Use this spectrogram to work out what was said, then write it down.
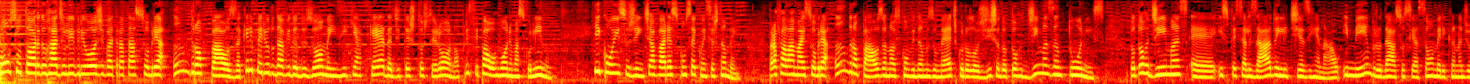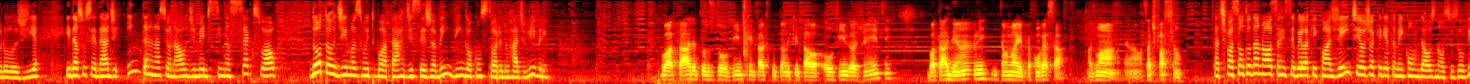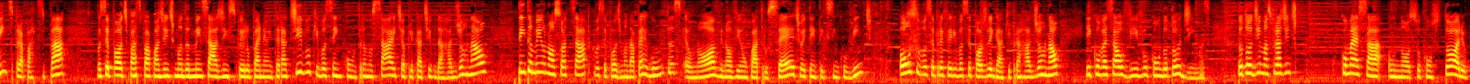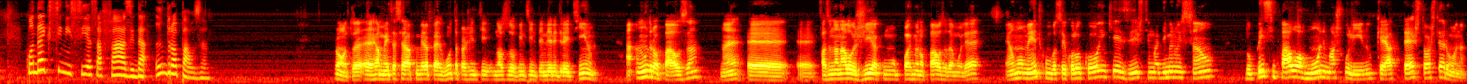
Consultório do Rádio Livre hoje vai tratar sobre a andropausa, aquele período da vida dos homens em que a queda de testosterona, o principal hormônio masculino, e com isso, gente, há várias consequências também. Para falar mais sobre a andropausa, nós convidamos o médico urologista Dr. Dimas Antunes. Dr. Dimas é especializado em litíase renal e membro da Associação Americana de Urologia e da Sociedade Internacional de Medicina Sexual Doutor Dimas, muito boa tarde. Seja bem-vindo ao consultório do Rádio Livre. Boa tarde a todos os ouvintes, quem está escutando aqui está ouvindo a gente. Boa tarde, Anne. Então, aí para conversar. Mais uma, é uma satisfação. Satisfação toda nossa recebê-la aqui com a gente. Eu já queria também convidar os nossos ouvintes para participar. Você pode participar com a gente mandando mensagens pelo painel interativo que você encontra no site e aplicativo da Rádio Jornal tem também o nosso WhatsApp, que você pode mandar perguntas, é o 99147 8520. Ou, se você preferir, você pode ligar aqui para a Rádio Jornal e conversar ao vivo com o Dr. Dimas. Doutor Dimas, para a gente começar o nosso consultório, quando é que se inicia essa fase da andropausa? Pronto, é, é realmente essa é a primeira pergunta para a gente, nossos ouvintes entenderem direitinho. A andropausa, né, é, é, fazendo analogia com a pós-menopausa da mulher, é um momento, como você colocou, em que existe uma diminuição do principal hormônio masculino, que é a testosterona.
